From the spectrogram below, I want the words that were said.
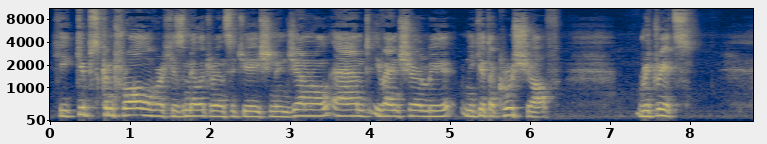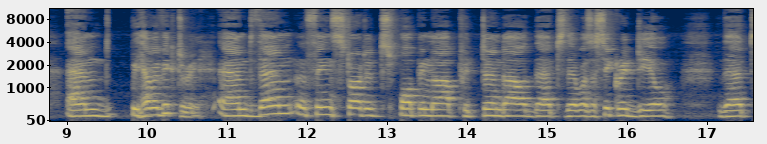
He keeps control over his military and situation in general. And eventually, Nikita Khrushchev retreats. And we have a victory. And then uh, things started popping up. It turned out that there was a secret deal that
